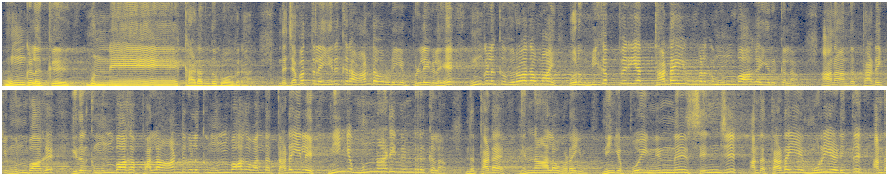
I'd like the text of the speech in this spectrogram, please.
உங்களுக்கு முன்னே கடந்து போகிறார். இந்த ஜபத்தில் இருக்கிற ஆண்டவருடைய பிள்ளைகளே உங்களுக்கு விரோதமாய் ஒரு மிகப்பெரிய தடை உங்களுக்கு முன்பாக இருக்கலாம். ஆனால் அந்த தடைக்கு முன்பாக இதற்கு முன்பாக பல ஆண்டுகளுக்கு முன்பாக வந்த தடையிலே நீங்க முன்னாடி நின்றிருக்கலாம். இந்த தடை என்னால உடையும். நீங்க போய் நின்று செஞ்சு அந்த தடையை முறியடித்து அந்த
